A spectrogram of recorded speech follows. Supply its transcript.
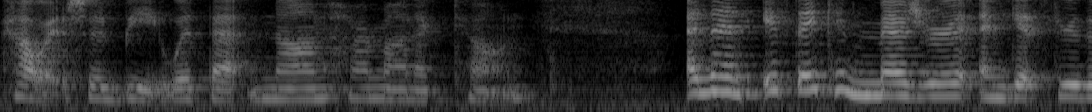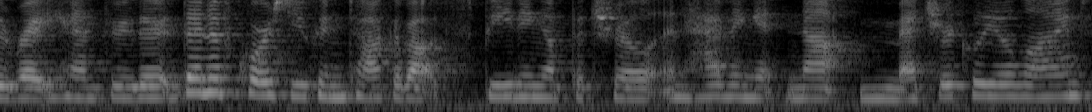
how it should be with that non harmonic tone. And then if they can measure it and get through the right hand through there, then of course you can talk about speeding up the trill and having it not metrically aligned.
